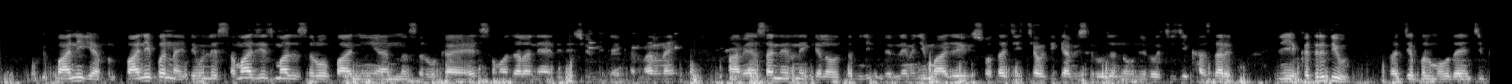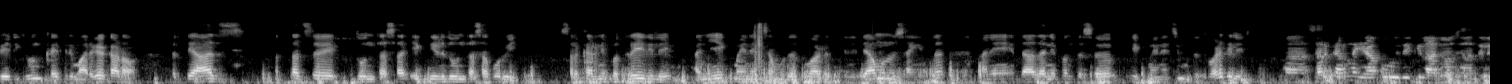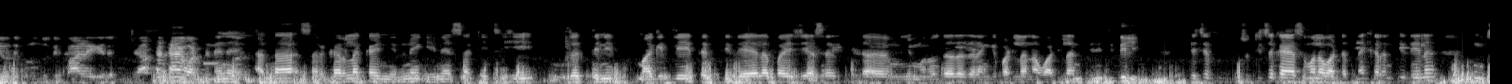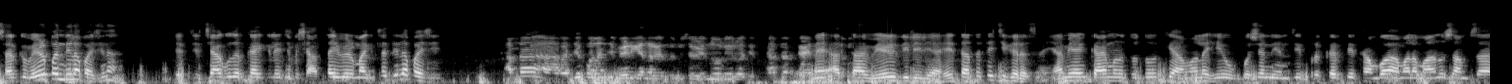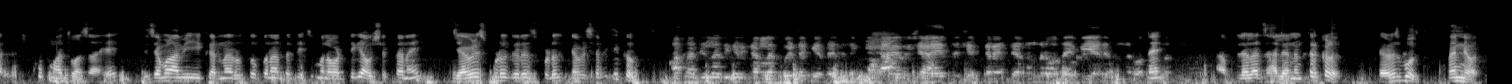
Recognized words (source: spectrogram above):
पाणी घ्या पण पाणी पण नाही. ते म्हणले समाज हेच माझं सर्व पाणी अन्न सर्व काय आहे? समाजाला न्याय दिल्याशिवाय मी काही करणार नाही. आम्ही असा निर्णय केला होता. म्हणजे निर्णय म्हणजे माझी स्वतःची इच्छा होती की आम्ही सर्वजण नवनिर्वाचित जे खासदार आहेत त्यांनी एकत्रित येऊन राज्यपाल महोदयांची भेट घेऊन काहीतरी मार्ग काढावा. तर ते आज आत्ताच एक दोन तासा एक दीड दोन तासापूर्वी सरकारने पत्रही दिले आणि एक महिन्याचा मुदत वाढ दिली. द्या म्हणून सांगितलं आणि दादाने पण तसं एक महिन्याची मुदत वाढ दिली सरकारने सरकारनं यापूर्वी देखील आश्वासनं दिली होती परंतु ते पाळले गेले होते. आता काय वाटतं नाही नाही. आता सरकारला काही निर्णय घेण्यासाठीची ही मुदत त्यांनी मागितली तर ती द्यायला पाहिजे असं म्हणजे मनोजदादा जरांगे पाटलांना वाटलं आणि त्यांनी ती दिली. त्याच्यात चुकीचं काय असं मला वाटत नाही कारण ती देणं सारखं वेळ पण दिला पाहिजे ना. त्या- त्याच्या अगोदर काय केलं याच्यापेक्षा आताही वेळ मागितला दिला पाहिजे. आता राज्यपालांची भेट घेणार आहे तुम्ही सगळे नवनिर्वाचित खासदार काय नाही आता वेळ दिलेली आहे तर आता त्याची गरज नाही. आम्ही काय म्हणत होतो की आम्हाला हे उपोषण यांची प्रकृती थांबवा आम्हाला माणूस आमचा खूप महत्त्वाचा आहे. त्याच्यामुळे आम्ही हे करणार होतो पण आता त्याची मला वाटते की आवश्यकता नाही. ज्यावेळेस पुढे गरज पडेल त्यावेळेस आम्ही ते करू. आता जिल्हाधिकारी कार्यालयात बैठक घेत आहे नक्की काय विषय आहेत शेतकऱ्यांच्या संदर्भात आहे बियाण्या संदर्भात नाही? आपल्याला झाल्यानंतर कळत त्यावेळेस बोलतो. धन्यवाद.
